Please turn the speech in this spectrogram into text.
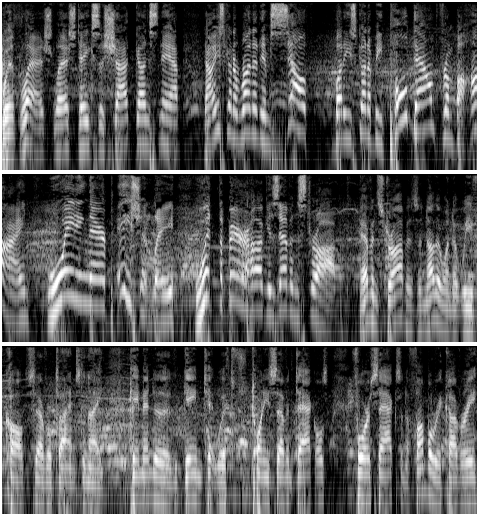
with Lesh. Lesh takes a shotgun snap. Now he's going to run it himself, but he's going to be pulled down from behind, waiting there patiently with the bear hug is Evan Straub. Evan Straub is another one that we've called several times tonight. Came into the game t- with 27 tackles, four sacks, and a fumble recovery,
